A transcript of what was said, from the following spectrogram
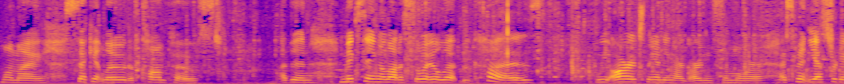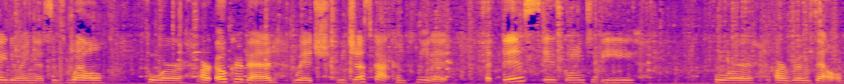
I'm on my second load of compost. I've been mixing a lot of soil up because we are expanding our garden some more. I spent yesterday doing this as well for our okra bed, which we just got completed. But this is going to be for our roselle.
